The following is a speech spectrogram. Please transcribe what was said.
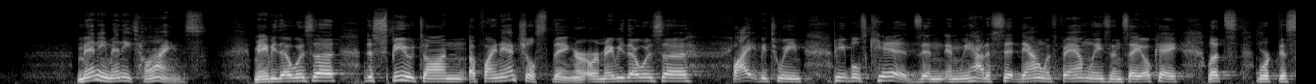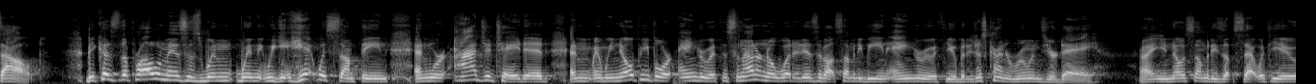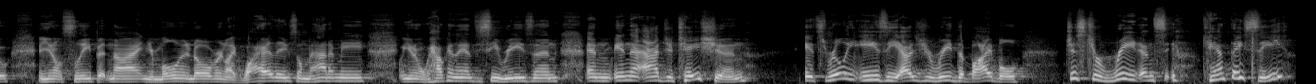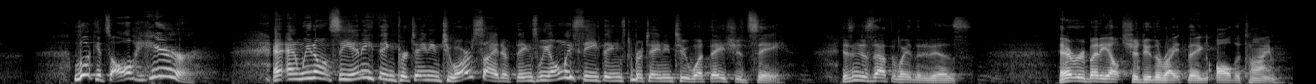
many, many times. Maybe there was a dispute on a financial thing, or, or maybe there was a fight between people's kids, and, and we had to sit down with families and say, okay, let's work this out. Because the problem is, is when, when we get hit with something and we're agitated and, and we know people are angry with us, and I don't know what it is about somebody being angry with you, but it just kind of ruins your day right? You know somebody's upset with you and you don't sleep at night and you're mulling it over and like, why are they so mad at me? You know, how can they see reason? And in that agitation, it's really easy as you read the Bible just to read and see. Can't they see? Look, it's all here. And, and we don't see anything pertaining to our side of things. We only see things pertaining to what they should see. Isn't just that the way that it is? Everybody else should do the right thing all the time,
